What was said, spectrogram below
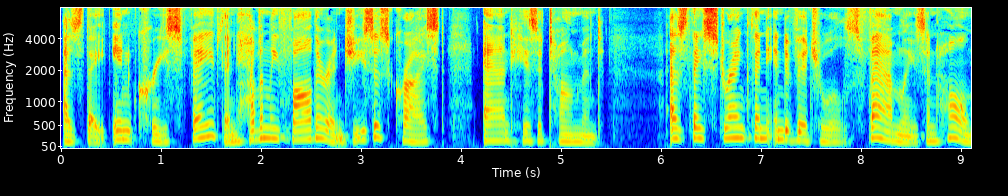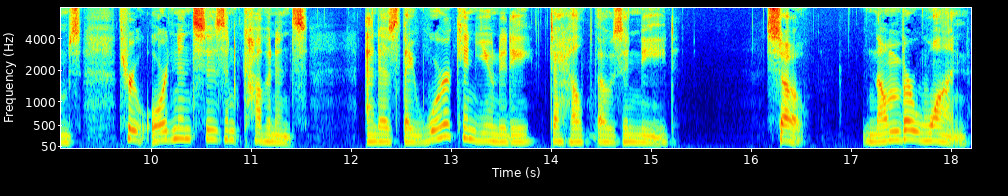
as they increase faith in Heavenly Father and Jesus Christ and His atonement, as they strengthen individuals, families, and homes through ordinances and covenants, and as they work in unity to help those in need. So, number one,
